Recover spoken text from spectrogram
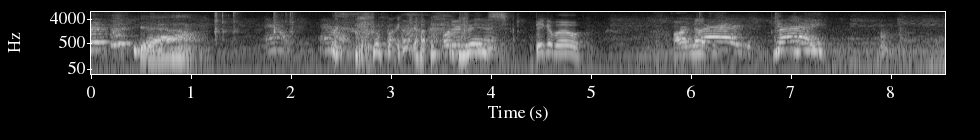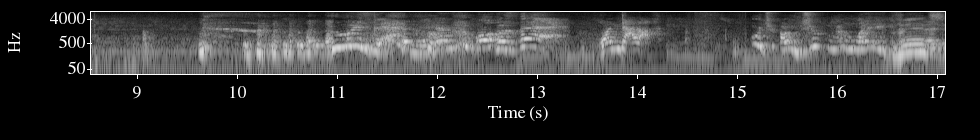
it. Yeah. Oh my god. Vince, peekaboo. Alright, now Bang! Bang! Who is that, man? What was that? One dollar. I'm shooting a leg. Vince,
